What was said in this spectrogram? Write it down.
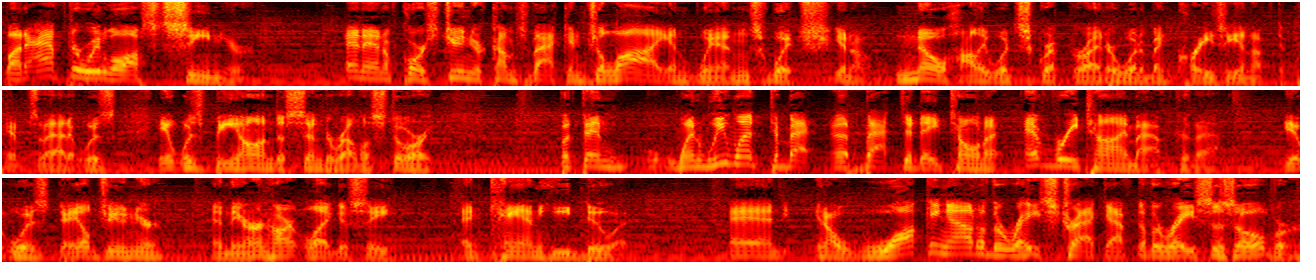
But after we lost Senior, and then, of course, Junior comes back in July and wins, which you know no Hollywood scriptwriter would have been crazy enough to pitch that. It was it was beyond a Cinderella story. But then when we went to back uh, back to Daytona, every time after that, it was Dale Jr. and the Earnhardt legacy, and can he do it? And you know, walking out of the racetrack after the race is over,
